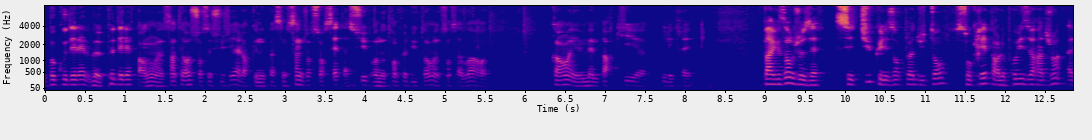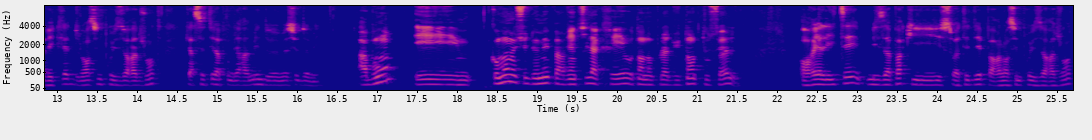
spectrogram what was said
beaucoup d'élèves, euh, peu d'élèves pardon, euh, s'interrogent sur ce sujet alors que nous passons 5 jours sur 7 à suivre notre emploi du temps sans savoir quand et même par qui euh, il est créé. Par exemple, Joseph, sais-tu que les emplois du temps sont créés par le proviseur adjoint avec l'aide de l'ancienne proviseure adjointe, car c'était la première année de Monsieur Demey? Ah bon? Et comment M. Demey parvient-il à créer autant d'emplois du temps tout seul? En réalité, mis à part qu'il soit aidé par l'ancienne proviseure adjointe,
